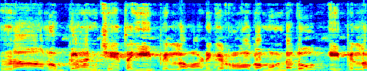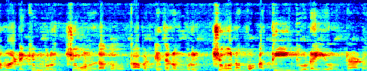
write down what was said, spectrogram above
నా అనుగ్రహం చేత ఈ పిల్లవాడికి రోగం ఉండదు ఈ పిల్లవాడికి మృత్యు ఉండదు కాబట్టి ఇతను మృత్యువునకు అతీతుడై ఉంటాడు.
